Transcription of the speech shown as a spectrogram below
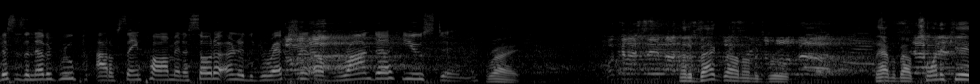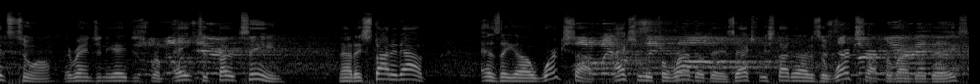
This is another group out of St. Paul, Minnesota, under the direction of Ronda Houston. Right. What can I say about Now the background on the group, they have about 20 kids to them. They range in the ages from 8 to 13. Now they started out as a uh, workshop, actually for Rondo Days. They actually started out as a workshop for Rondo Days.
